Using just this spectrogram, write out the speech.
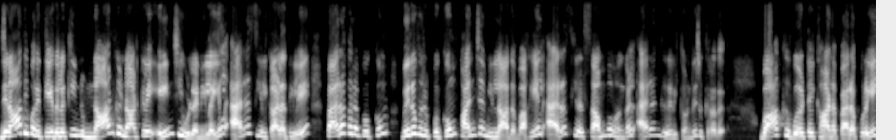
ஜனாதிபதி தேர்தலுக்கு இன்னும் நான்கு நாட்களே எஞ்சியுள்ள நிலையில் அரசியல் களத்திலே பரபரப்புக்கும் விறுவிறுப்புக்கும் பஞ்சம் இல்லாத வகையில் அரசியல் சம்பவங்கள் அரங்கேறிக் கொண்டிருக்கிறது. வாக்கு வேட்டைக்கான பரப்புரையை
